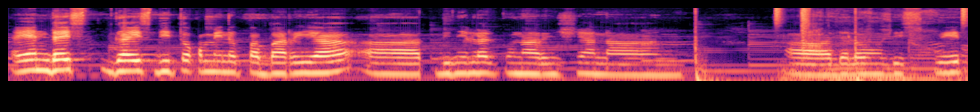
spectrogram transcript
Ayan guys, guys dito kami nagpabarya at binilad ko na rin siya ng ah, dalawang biskwit.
